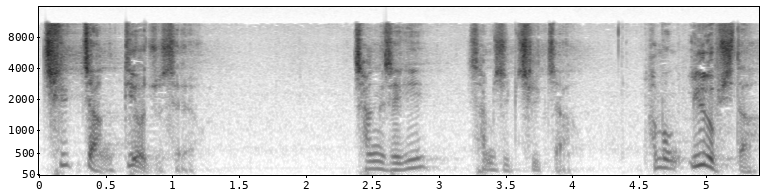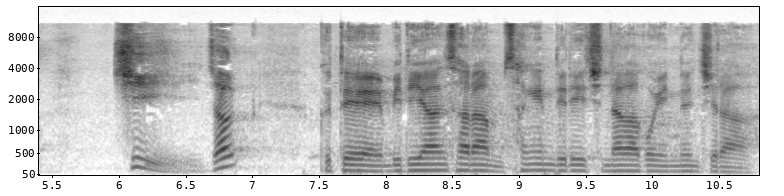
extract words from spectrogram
37장 띄워주세요. 창세기 37장. 한번 읽읍시다. 시작. 그때 미디안 사람 상인들이 지나가고 있는지라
